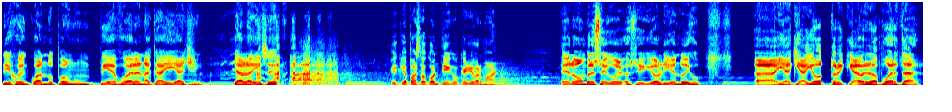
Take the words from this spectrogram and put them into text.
Dijo, en cuando pongo un pie fuera en la calle, ya, ya la hice. ¿Y qué pasó contigo, querido hermano? El hombre siguió, siguió oliendo, dijo, ay, aquí hay otro y que abre la puerta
